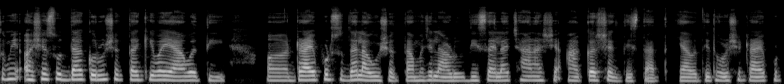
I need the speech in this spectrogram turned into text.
तुम्ही असे सुद्धा करू शकता किंवा यावरती ड्रायफ्रूट सुद्धा लावू शकता. म्हणजे लाडू दिसायला छान असे आकर्षक दिसतात. यावरती थोडेसे ड्रायफ्रूट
